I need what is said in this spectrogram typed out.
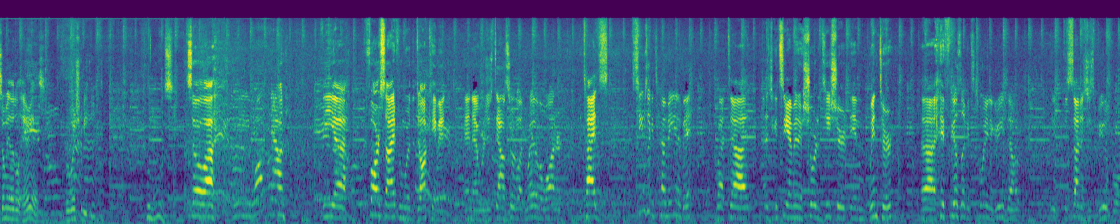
So many little areas. But where should we eat? Who knows? So uh, we walked down the uh, far side from where the dock came in, and uh, we're just down sort of like right on the water. The tide's seems like it's coming in a bit, but uh, as you can see, I'm in a shorted t-shirt in winter. Uh, it feels like it's 20 degrees out. The, sun is just beautiful,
